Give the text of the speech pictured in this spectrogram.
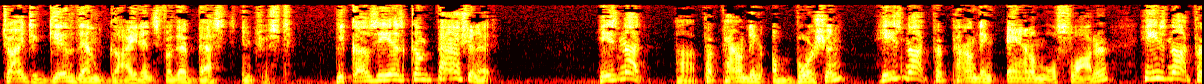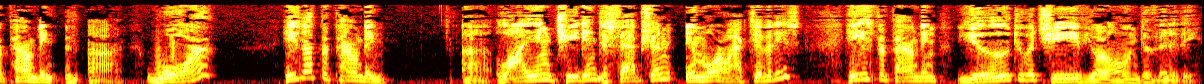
trying to give them guidance for their best interest. Because He is compassionate. He's not uh, propounding abortion. He's not propounding animal slaughter. He's not propounding uh, war. He's not propounding uh, lying, cheating, deception, immoral activities. He's propounding you to achieve your own divinity.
